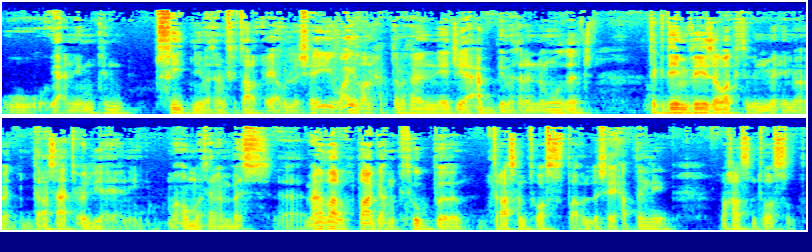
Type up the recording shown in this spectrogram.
ويعني ممكن تفيدني مثلا في ترقية ولا شيء. وأيضا حتى مثلا إني أجي أعبي مثلا نموذج تقديم فيزا واكتب معي دراسات عليا يعني. ما هم مثلا بس آه، مع ظهر البطاقه مكتوب آه، دراسة متوسطة ولا شيء حاطيني ما خلص متوسط.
